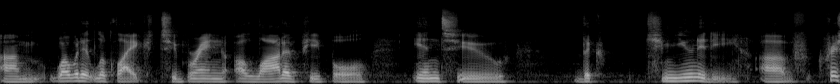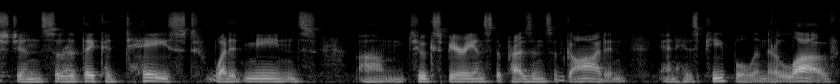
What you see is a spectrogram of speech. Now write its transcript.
Um, what would it look like to bring a lot of people into the community of Christians so that they could taste what it means um, to experience the presence of God and, and His people and their love?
